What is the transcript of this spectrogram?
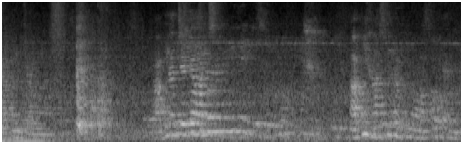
এখন কেমন আপনার যেটা মানুষ আপনি হাসুন না কোনো অসুবিধা নেই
